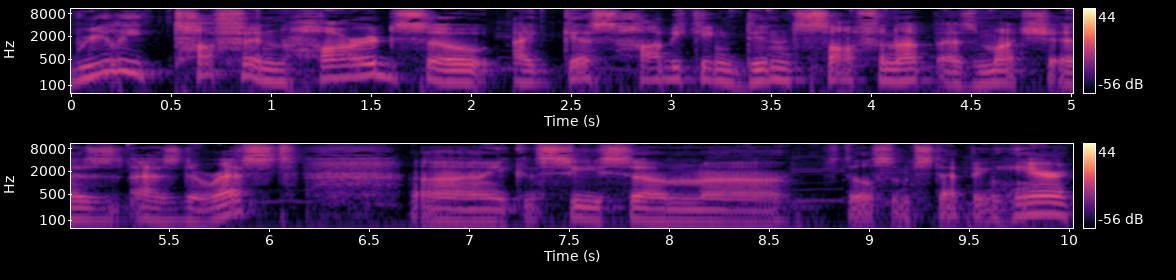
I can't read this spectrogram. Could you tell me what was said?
really tough and hard, so I guess Hobby King didn't soften up as much as, as the rest. Uh, you can see some uh, still some stepping here.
